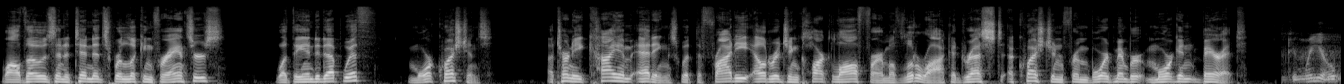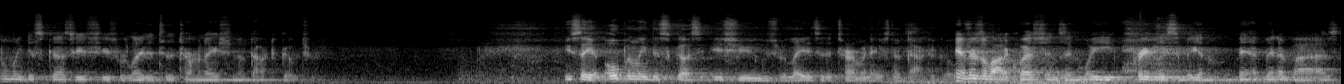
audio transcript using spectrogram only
While those in attendance were looking for answers, what they ended up with? More questions. Attorney Khayyam Eddings with the Friday, Eldredge, and Clark law firm of Little Rock addressed a question from board member Morgan Barrett. Can we openly discuss issues related to the termination of Dr. Gotcher? You say openly discuss issues related to the termination of Dr. Gotcher. Yeah, there's a lot of questions, and we previously have been advised,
